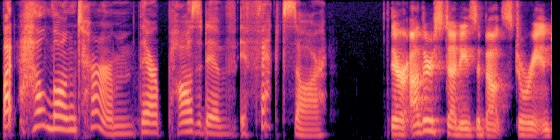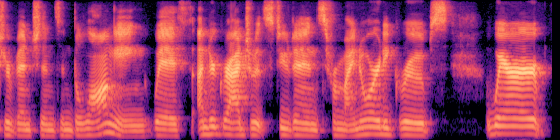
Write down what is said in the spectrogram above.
but how long term their positive effects are. There are other studies about story interventions and belonging with undergraduate students from minority groups where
